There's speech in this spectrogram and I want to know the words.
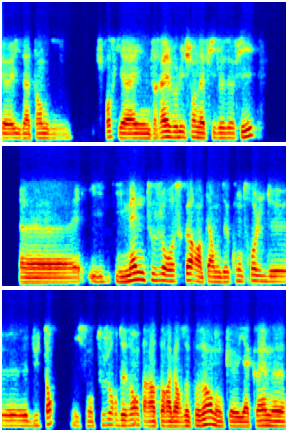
euh, ils attendent. Je pense qu'il y a une vraie évolution de la philosophie. ils, mènent toujours au score en termes de contrôle du temps. Ils sont toujours devant par rapport à leurs opposants. Donc, il y a quand même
